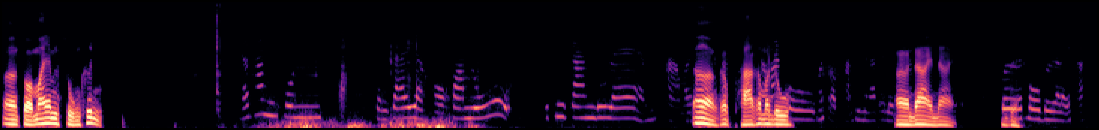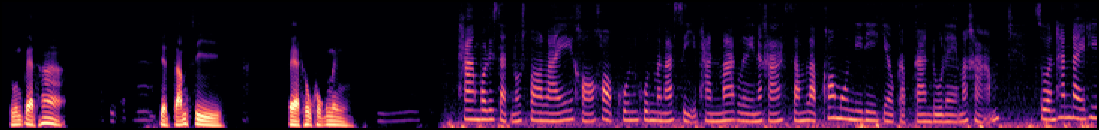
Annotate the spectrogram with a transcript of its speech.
เออต่อไม้ให้มันสูงขึ้น แล้วถ้ามีคนสนใจอยากขอความรู้ วิธีการดูแลมะขามอะไรเออก็พาเข้ามาดูสรถโทรมาสอบถามพี่มนัสได้เลยเออได้ได้ เบอร์โทรเบอร์อะไรคะศูนย์แปดห้าศูนย์แปดห้าเจ็ดสามสี่แปดหกหกหนึ่งทางบริษัทนุชฟอร์ไลท์ขอขอบคุณคุณมนัสศรีพันธ์มากเลยนะคะสำหรับข้อมูลดีๆ เกี่ยวกับการดูแลมะขาม ส่วนท่านใดที่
